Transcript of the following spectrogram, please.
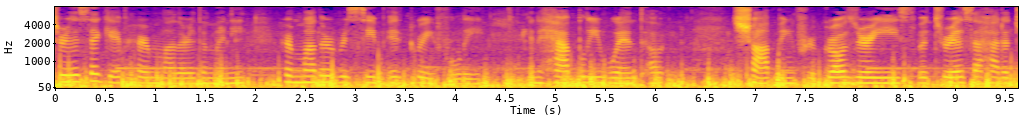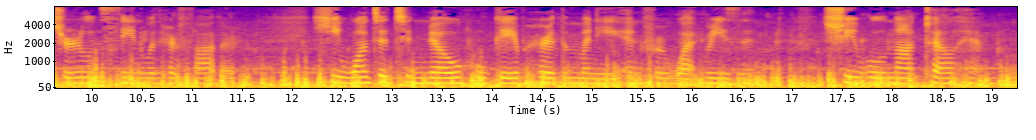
Teresa gave her mother the money, her mother received it gratefully and happily went out shopping for groceries. But Teresa had a terrible scene with her father. He wanted to know who gave her the money and for what reason. She will not tell him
